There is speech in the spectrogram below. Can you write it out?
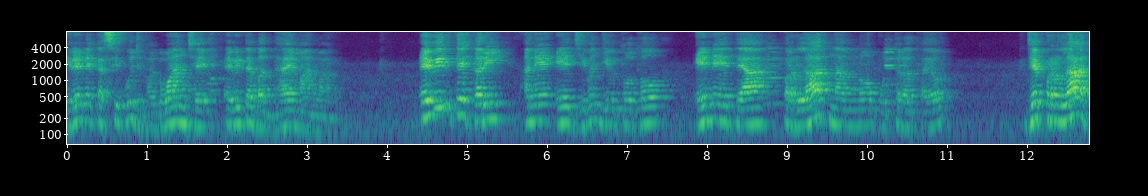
હિરણ્યકશિપુ જ ભગવાન છે, એવી રીતે બધાએ માનવાનું. એવી રીતે કરી અને એ જીવન જીવતો હતો. એને ત્યાં પ્રહલાદ નામનો પુત્ર થયો, જે પ્રહલાદ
